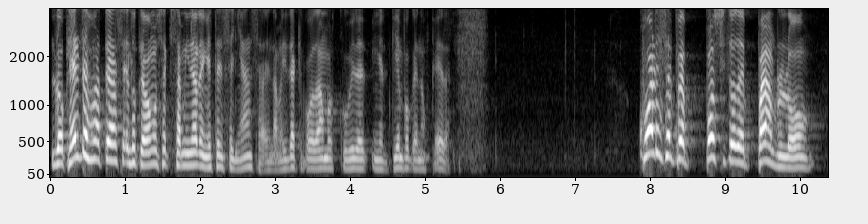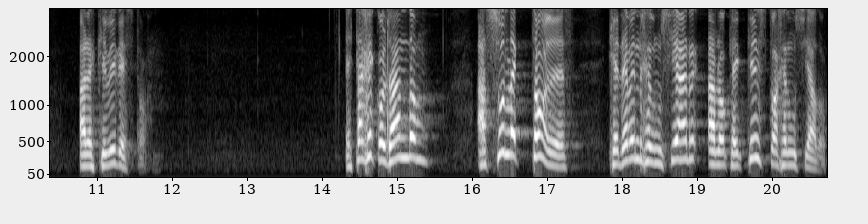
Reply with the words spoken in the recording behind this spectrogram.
Lo que Él dejó atrás es lo que vamos a examinar en esta enseñanza, en la medida que podamos cubrir en el tiempo que nos queda. ¿Cuál es el propósito de Pablo al escribir esto? Está recordando a sus lectores que deben renunciar a lo que Cristo ha renunciado.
